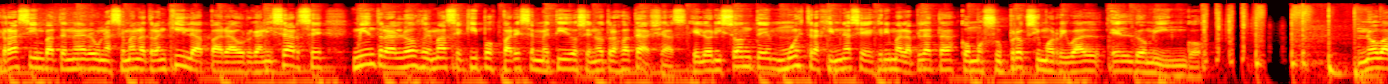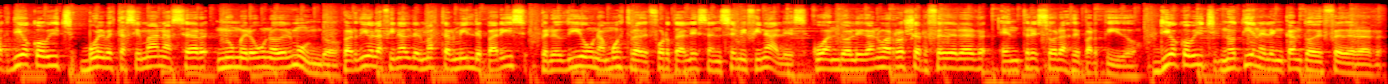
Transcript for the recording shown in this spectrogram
Racing va a tener una semana tranquila para organizarse, mientras los demás equipos parecen metidos en otras batallas. El horizonte muestra a Gimnasia de Esgrima La Plata como su próximo rival el domingo. Novak Djokovic vuelve esta semana a ser número uno del mundo. Perdió la final del Master 1000 de París, pero dio una muestra de fortaleza en semifinales, cuando le ganó a Roger Federer en tres horas de partido. Djokovic no tiene el encanto de Federer,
